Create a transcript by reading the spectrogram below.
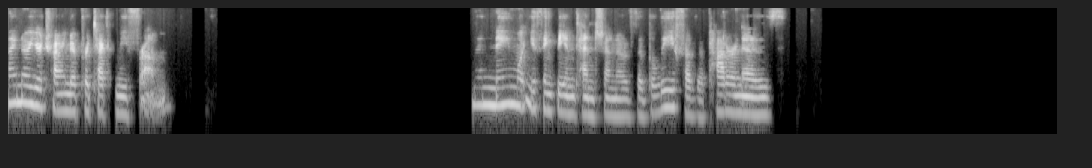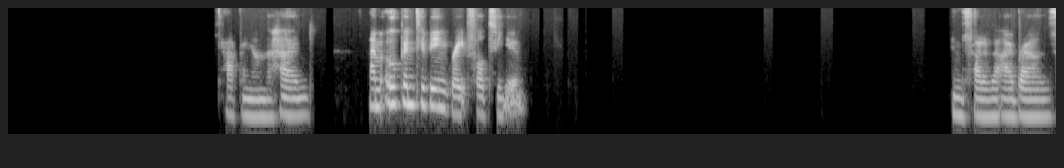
I know you're trying to protect me from. Then name what you think the intention of the belief of the pattern is. Tapping on the head. I'm open to being grateful to you. Inside of the eyebrows.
